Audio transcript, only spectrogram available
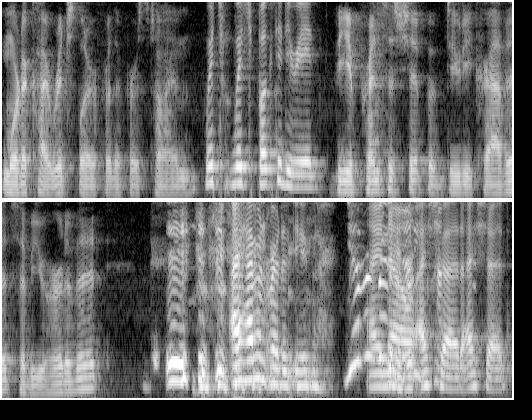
Mordecai Richler for the first time. Which which book did you read? The Apprenticeship of Duddy Kravitz. Have you heard of it? I haven't read it either. You ever I read know. Duddy I should. I should.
